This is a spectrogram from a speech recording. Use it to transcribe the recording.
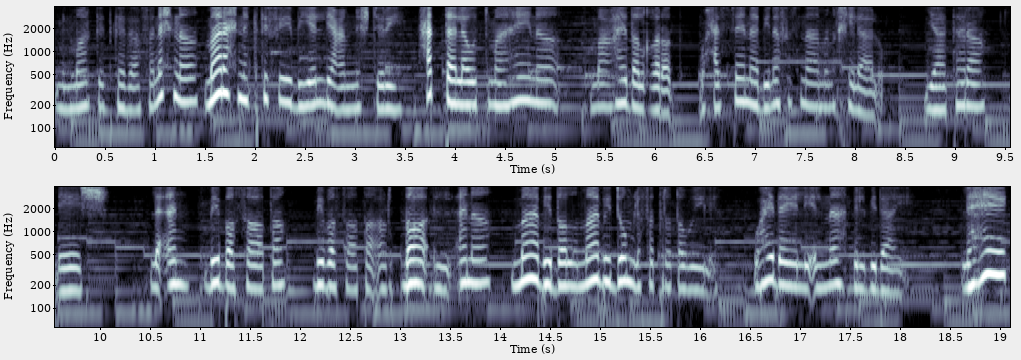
من ماركة كذا فنحن ما رح نكتفي بيلي عم نشتريه حتى لو تماهينا مع هذا الغرض وحسينا بنفسنا من خلاله يا ترى ليش؟ لأن ببساطة ببساطة أرضاء الأنا ما بيضل ما بيدوم لفترة طويلة وهيدا يلي قلناه بالبداية. لهيك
